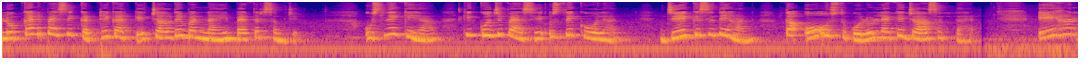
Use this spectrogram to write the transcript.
ਲੋਕਾਂ ਨੇ ਪੈਸੇ ਇਕੱਠੇ ਕਰਕੇ ਚਲਦੇ ਬੰਨਣਾ ਹੀ ਬਿਹਤਰ ਸਮਝਿਆ ਉਸਨੇ ਕਿਹਾ ਕਿ ਕੁਝ ਪੈਸੇ ਉਸਦੇ ਕੋਲ ਹਨ। ਜੇ ਕਿਸੇ ਦੇ ਹਨ, ਤਾਂ ਉਹ ਉਸ ਕੋਲੋਂ ਲੈ ਕੇ ਜਾ ਸਕਦਾ ਹੈ। ਇਹ ਹਨ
